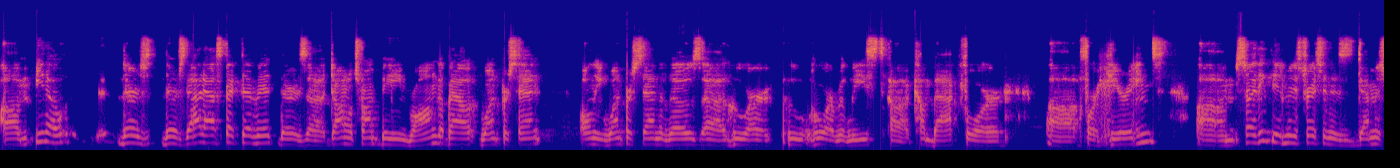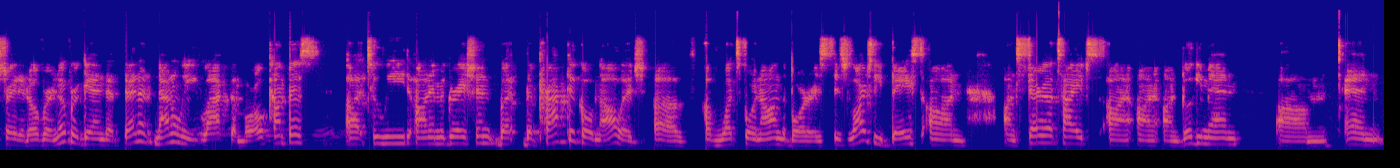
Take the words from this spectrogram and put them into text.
Um, you know, there's there's that aspect of it. There's uh, Donald Trump being wrong about one percent. Only one percent of those uh, who are who who are released uh, come back for uh, for hearings. Um, so I think the administration has demonstrated over and over again that they not only lack the moral compass uh, to lead on immigration, but the practical knowledge of, of what's going on, on the border is, is largely based on on stereotypes, on on, on boogeymen, um, and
